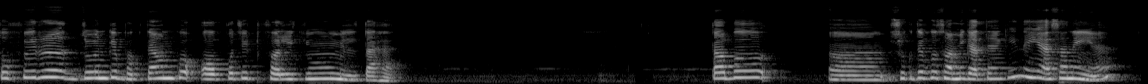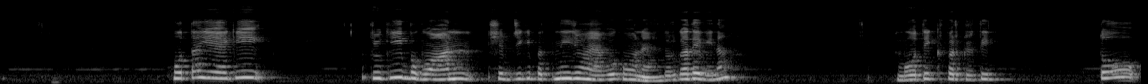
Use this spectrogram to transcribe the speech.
तो फिर जो इनके भक्त हैं, उनको ऑपोजिट फल क्यों मिलता है? तब सुखदेव गोस्वामी कहते हैं कि नहीं, ऐसा नहीं है। होता यह है कि क्योंकि भगवान शिव जी की पत्नी जो है, वो कौन है? दुर्गा देवी ना? भौतिक प्रकृति। तो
